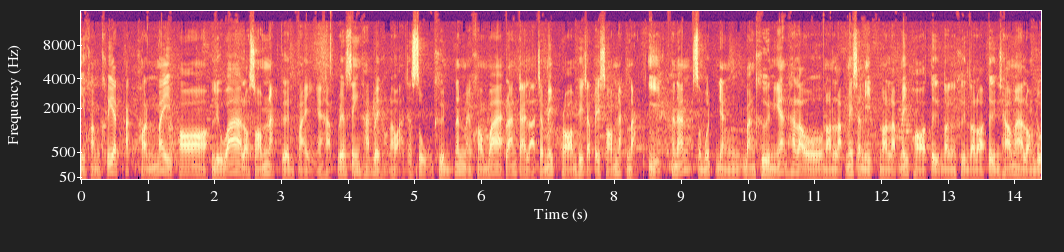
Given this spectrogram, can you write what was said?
มีความเครียดพักผ่อนไม่พอ หรือว่าเราซ้อมหนักเกินไปอย่างเงี้ยครับ resting heart rate ของเราอาจจะสูงขึ้น นั่นหมายความว่าร่างกายเราอาจจะไม่พร้อมที่จะไปซ้อมหนักๆอีก เพราะฉะนั้นสมมติอย่างบางคืนเนี้ยถ้าเรานอนหลับไม่สนิทนอนหลับไม่พอตื่นตอนกลางคืนตลอดตื่นเช้ามาลองดู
